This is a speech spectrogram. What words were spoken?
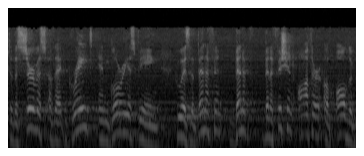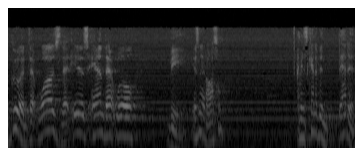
to the service of that great and glorious being who is the benefit, benef, beneficent author of all the good that was, that is, and that will be. Isn't that awesome? I mean, it's kind of embedded,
